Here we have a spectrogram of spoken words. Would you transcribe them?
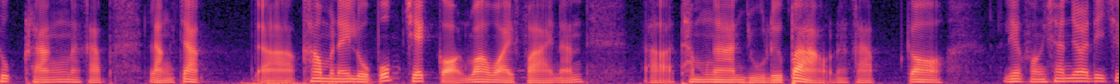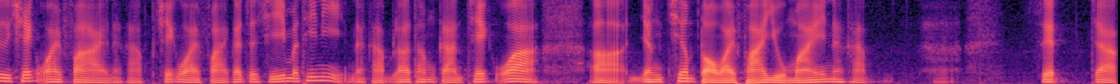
ทุกครั้งนะครับ หลังจาก เข้ามาในลูปปุ๊บเช็คก่อนว่า Wi-Fi นั้นอ่าทำงานอยู่หรือเปล่านะครับ ก็เรียกฟังก์ชันย่อยที่ชื่อเช็ค Wi-Fi นะครับเช็ค Wi-Fi ก็จะชี้มาที่นี่นะครับ แล้วทำการเช็คว่ายังเชื่อมต่อ Wi-Fi อยู่ไหมนะครับเสร็จจาก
